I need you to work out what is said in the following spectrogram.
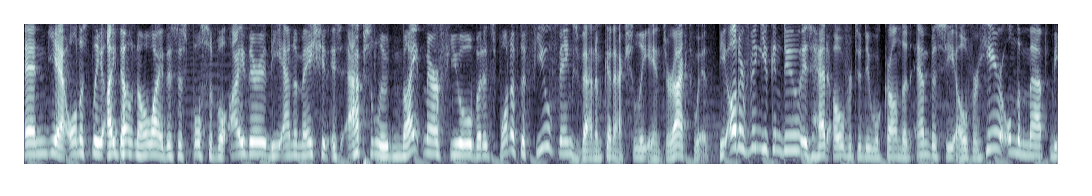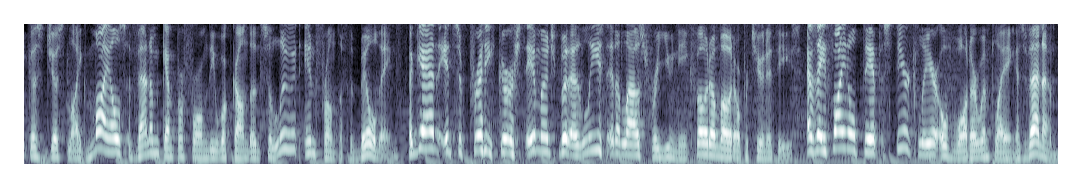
And yeah, honestly, I don't know why this is possible either. The animation is absolute nightmare fuel, but it's one of the few things Venom can actually interact with. The other thing you can do is head over to the Wakandan embassy over here on the map, because just like Miles, Venom can perform the Wakandan salute in front of the building. Again, it's a pretty cursed image, but at least it allows for unique photo mode opportunities. As a final tip, steer clear of water when playing as Venom.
